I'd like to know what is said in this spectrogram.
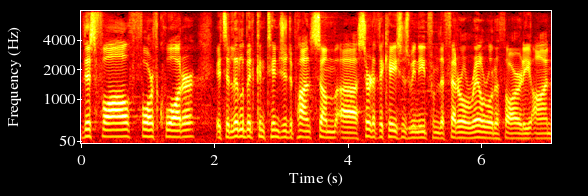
this fall, fourth quarter. It's a little bit contingent upon some uh, certifications we need from the Federal Railroad Authority on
